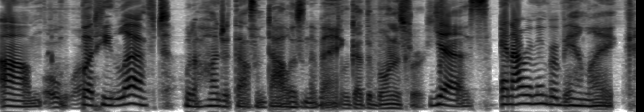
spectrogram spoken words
Um, Oh, Oh, wow. But he left with a $100,000 in the bank. we got the bonus first. Yes. And I remember being like,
